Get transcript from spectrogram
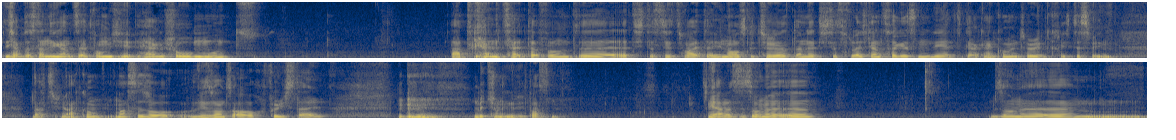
ich habe das dann die ganze Zeit vor mich hergeschoben und hatte keine Zeit dafür und äh, hätte ich das jetzt weiterhin ausgezögert, dann hätte ich das vielleicht ganz vergessen, die hätte gar keinen Kommentar gekriegt. Deswegen dachte ich mir, ach komm, machst du so wie sonst auch, Freestyle. Wird schon irgendwie passen. Ja, das ist so eine, äh, so eine, ähm,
